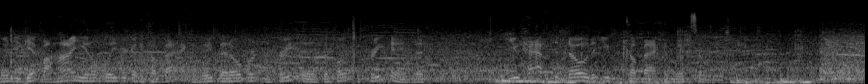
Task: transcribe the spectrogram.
when you get behind, you don't believe you're going to come back. And we've been over in the pre uh, the pregame that you have to know that you can come back and win some of these games.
